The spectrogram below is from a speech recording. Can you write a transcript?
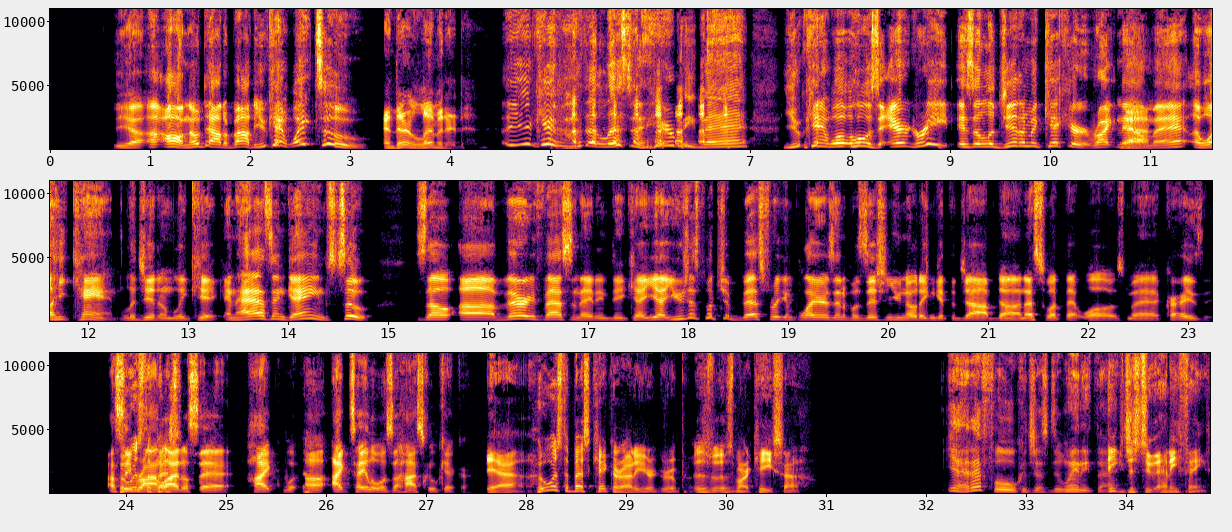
Yeah. uh, oh, no doubt about it. You can't wait to. And they're limited. You can't listen. Hear me, man. You can't. Well, who is it? Eric Reed is a legitimate kicker right now, Yeah. man. Uh, Well, he can legitimately kick and has in games too. So, uh, very fascinating, DK. Yeah, you just put your best freaking players in a position you know they can get the job done. That's what that was, man. Crazy. I see Ron Lytle said Ike, uh, Ike Taylor was a high school kicker. Yeah. Who was the best kicker out of your group? It was, Maurkice, huh? Yeah, that fool could just do anything. He could just do anything.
